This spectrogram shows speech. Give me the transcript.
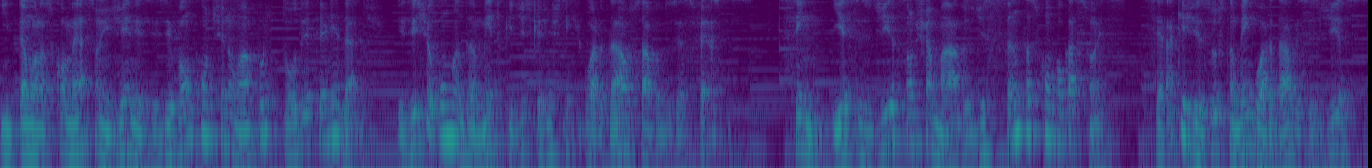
Então elas começam em Gênesis e vão continuar por toda a eternidade. Existe algum mandamento que diz que a gente tem que guardar os sábados e as festas? Sim, e esses dias são chamados de santas convocações. Será que Jesus também guardava esses dias?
